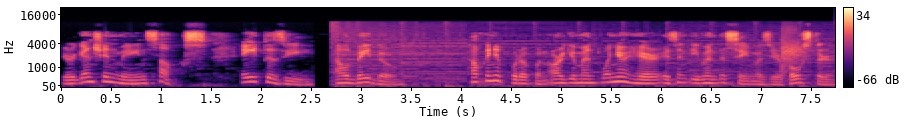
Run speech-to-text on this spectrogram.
Your Genshin main sucks. A to Z. Albedo. How can you put up an argument when your hair isn't even the same as your poster?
